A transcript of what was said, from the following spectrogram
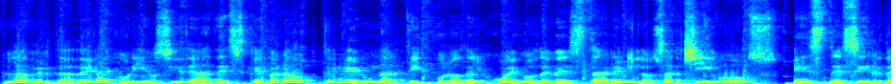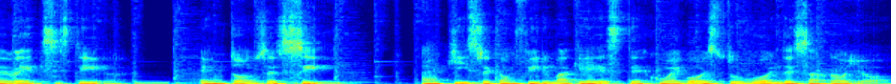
La verdadera curiosidad es que para obtener un artículo del juego debe estar en los archivos, es decir debe existir. Entonces sí. Aquí se confirma que este juego estuvo en desarrollo.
